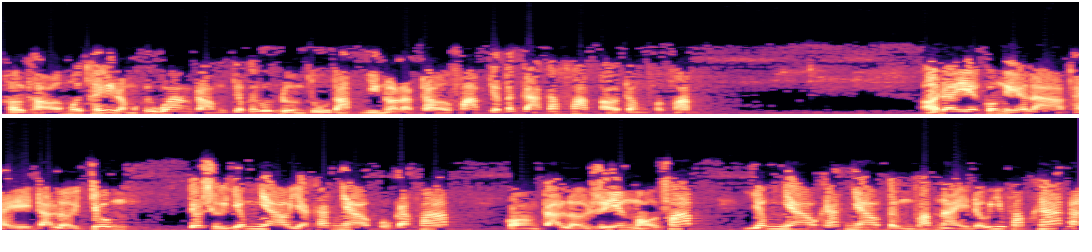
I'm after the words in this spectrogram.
hơi thở mới thấy là một cái quan trọng cho cái bước đường tu tập vì nó là trợ pháp cho tất cả các pháp ở trong Phật pháp. Ở đây có nghĩa là thầy trả lời chung cho sự giống nhau và khác nhau của các pháp, còn trả lời riêng mỗi pháp giống nhau khác nhau từng pháp này đối với pháp khác á,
